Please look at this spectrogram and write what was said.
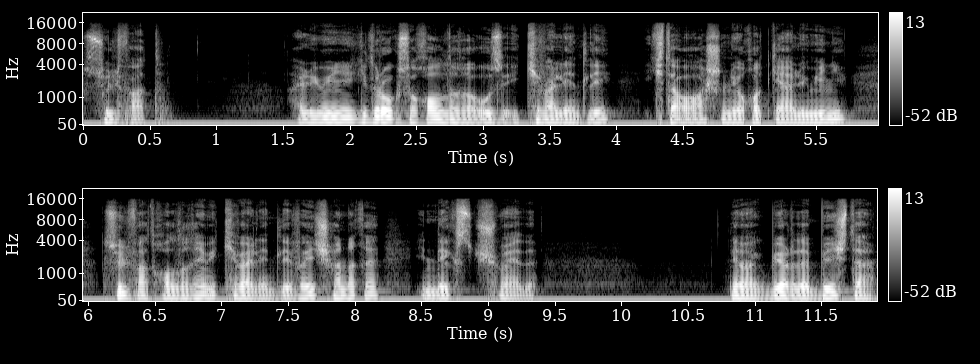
sulfat. Alyuminiy gidrokso qoldig'i o'zi ikkivalentli, ikkita oshini yo'qotgan alyuminiy, sulfat qoldig'i ham ikkivalentli va hech qanaqa indeks tushmaydi. Demak, bu yerda 5 ta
